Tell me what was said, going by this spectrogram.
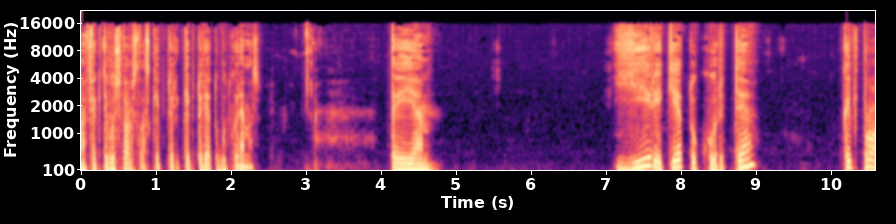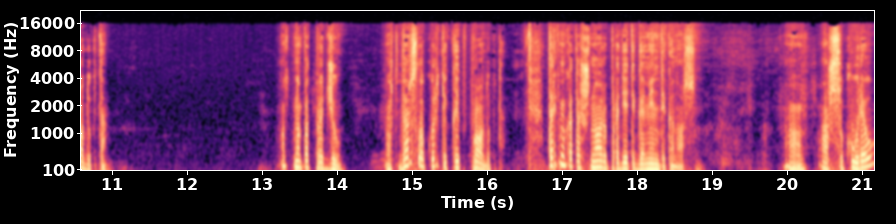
efektyvus verslas, kaip, turi, kaip turėtų būti kuriamas. Tai e, jį reikėtų kurti kaip produktą. Nuo pat pradžių. Aš verslą kurti kaip produktą. Tarkim, kad aš noriu pradėti gaminti ką nors. Aš sukūriau,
